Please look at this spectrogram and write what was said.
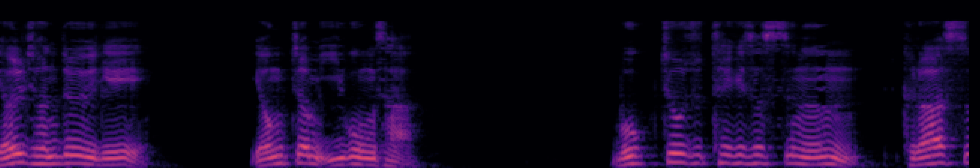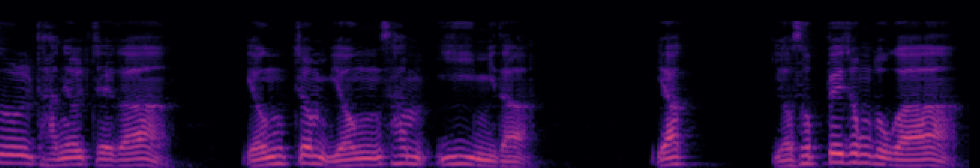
열 전도율이 0.204 목조 주택에서 쓰는 그라스올 단열재가 0.032입니다. 약 6배 정도가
